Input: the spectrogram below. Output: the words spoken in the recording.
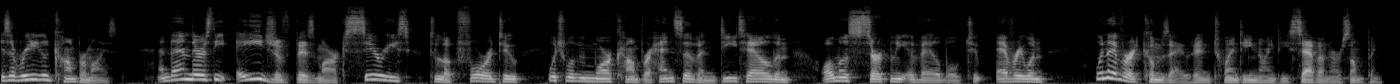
is a really good compromise. And then there's the Age of Bismarck series to look forward to, which will be more comprehensive and detailed and almost certainly available to everyone whenever it comes out in 2097 or something.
